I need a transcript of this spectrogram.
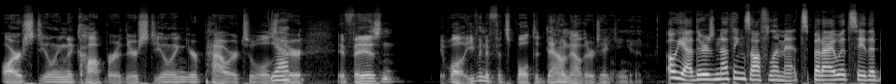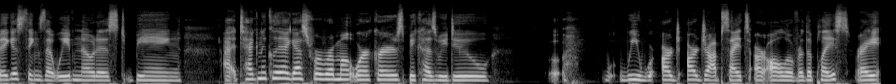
are stealing the copper. They're stealing your power tools. Yep. They're if it isn't well, even if it's bolted down now, they're taking it. Oh yeah, there's nothing's off limits, but I would say the biggest things that we've noticed being uh, technically, I guess we're remote workers because we do. Uh, we our, our job sites are all over the place right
